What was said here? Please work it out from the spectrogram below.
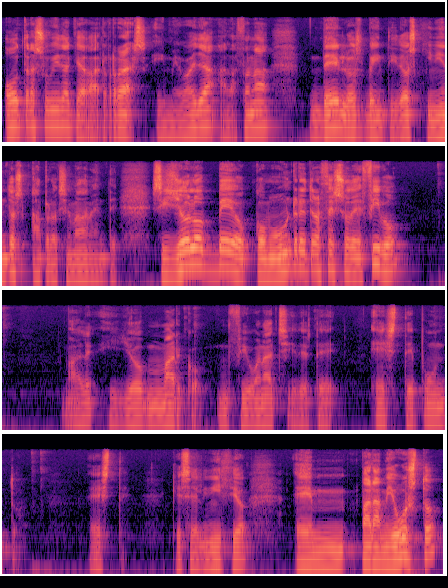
otra subida que haga ras y me vaya a la zona de los 22.500 aproximadamente. Si yo lo veo como un retroceso de FIBO, ¿vale? Y yo marco un Fibonacci desde este punto, este, que es el inicio, Em, para mi gusto,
